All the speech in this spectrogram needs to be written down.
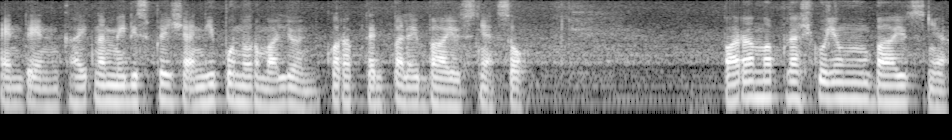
and then kahit na may display siya hindi po normal yun. Corrupted pala yung BIOS niya. So para ma-flash ko yung BIOS niya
